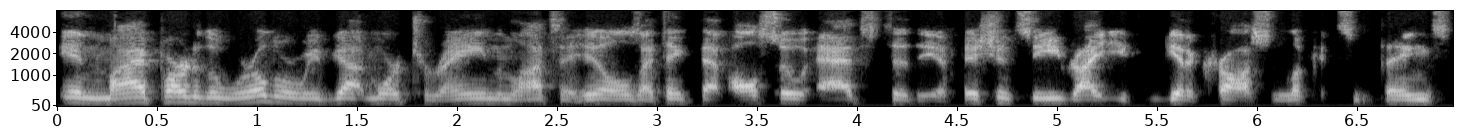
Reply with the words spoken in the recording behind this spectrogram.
in my part of the world where we've got more terrain and lots of hills, I think that also adds to the efficiency, right? You can get across and look at some things.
